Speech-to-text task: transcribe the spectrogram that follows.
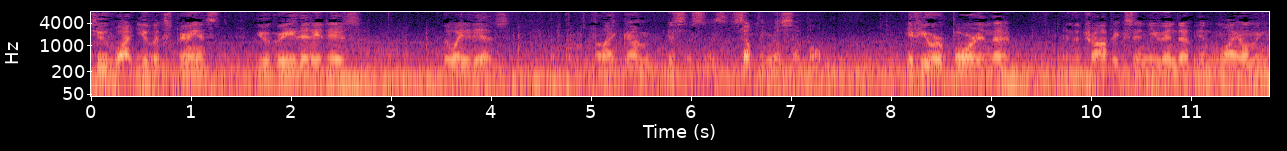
to what you've experienced. You agree that it is the way it is. Like um, this is something real simple. If you were born in the in the tropics and you end up in Wyoming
